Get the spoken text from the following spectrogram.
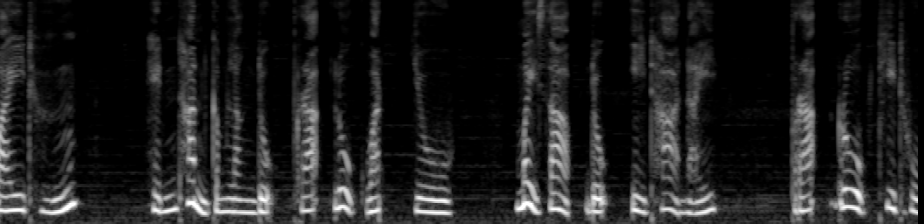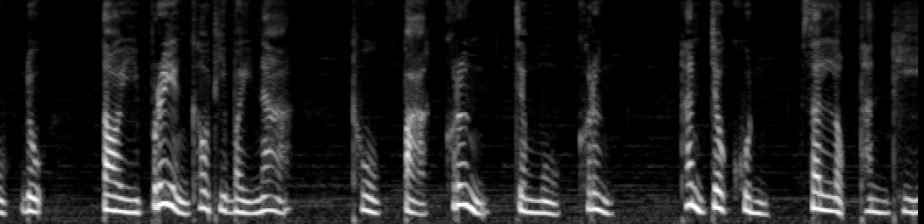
ไปถึง เห็นท่านกำลังดุพระลูกวัดอยู่ ไม่ทราบดุอีท่าไหน พระรูปที่ถูกดุ ต่อยเปรี้ยงเข้าที่ใบหน้า ถูกปากครึ่ง จมูกครึ่ง ท่านเจ้าคุณสลบทันที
